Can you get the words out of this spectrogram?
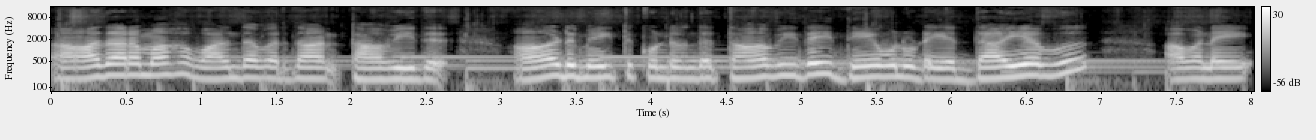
ஆதாரமாக வாழ்ந்தவர் தான் தாவீது. ஆடு மேய்த்து கொண்டிருந்த தாவீதை தேவனுடைய தயவு அவனை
